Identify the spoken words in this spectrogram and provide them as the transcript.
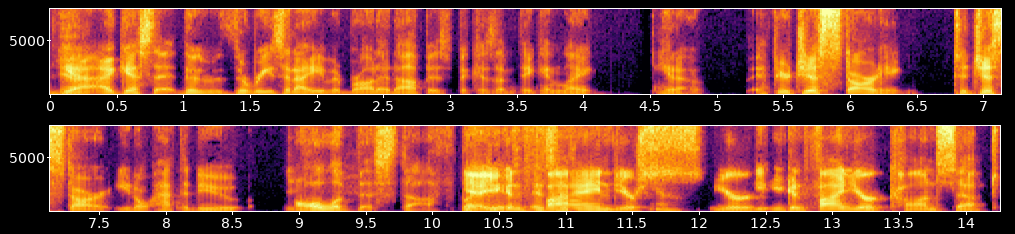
yeah. i guess that the the reason i even brought it up is because i'm thinking like you know if you're just starting to just start you don't have to do all of this stuff yeah, you can it's- it's a- find your s your you can find your concept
